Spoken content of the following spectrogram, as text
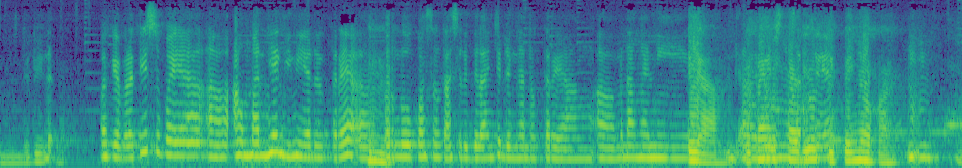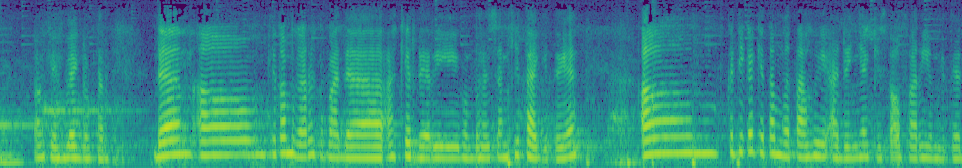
Hmm, jadi Oke, berarti supaya uh, amannya gini ya dokter ya, uh, Hmm. perlu konsultasi lebih lanjut dengan dokter yang uh, menangani. iya, uh, kita harus dirinya tahu ya. tipenya. Mm-mm. Hmm. Oke, baik dokter. Dan um, kita mengarah kepada akhir dari pembahasan kita gitu ya. Um, ketika kita mengetahui adanya kista ovarium gitu ya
